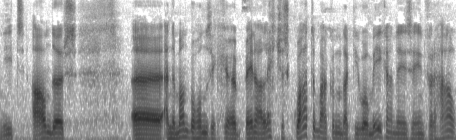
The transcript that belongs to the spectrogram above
niet anders. Uh, en de man begon zich uh, bijna lichtjes kwaad te maken omdat ik die wou meegaan in zijn verhaal.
